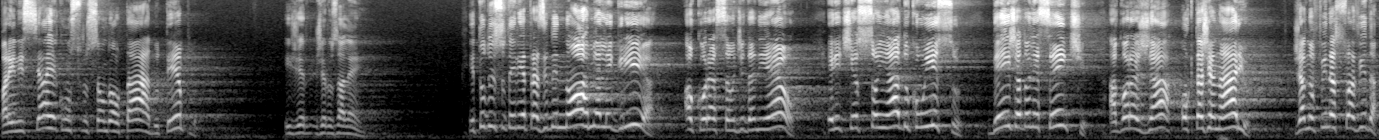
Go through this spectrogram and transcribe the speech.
para iniciar a reconstrução do altar, do templo e Jerusalém. E tudo isso teria trazido enorme alegria ao coração de Daniel. Ele tinha sonhado com isso desde adolescente, agora já octogenário, já no fim da sua vida,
